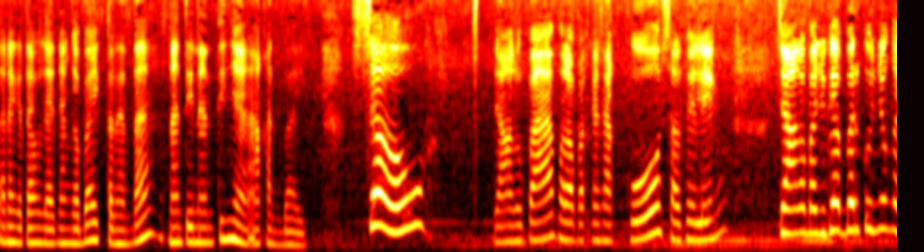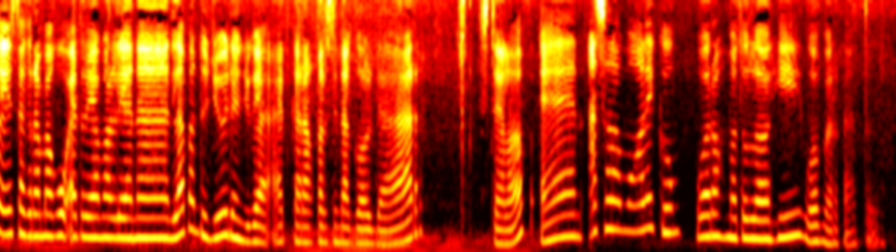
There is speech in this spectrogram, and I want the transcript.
Kadang kita melihatnya nggak baik ternyata nanti-nantinya akan baik. So, jangan lupa follow podcast aku, self healing Jangan lupa juga berkunjung ke Instagram aku @riamarliana87 dan juga @karaktercintagoldar. Stay love and assalamualaikum warahmatullahi wabarakatuh.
